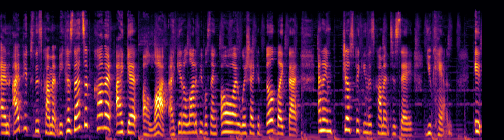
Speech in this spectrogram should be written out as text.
And I picked this comment because that's a comment I get a lot. I get a lot of people saying, Oh, I wish I could build like that. And I'm just picking this comment to say, You can. It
